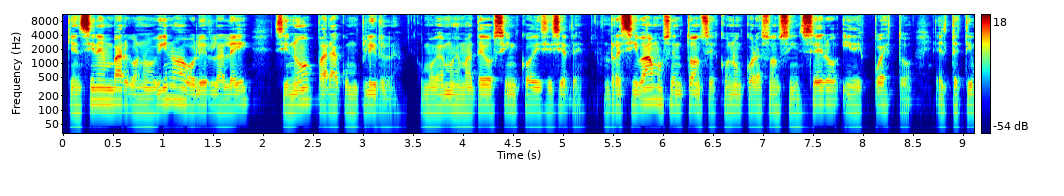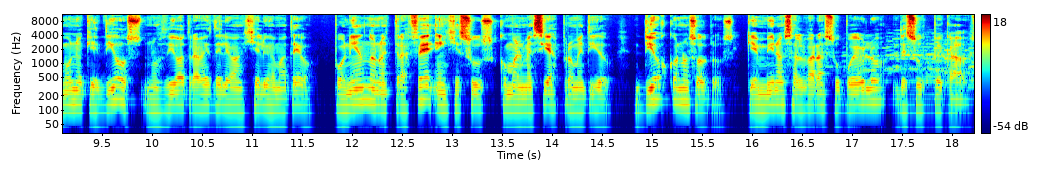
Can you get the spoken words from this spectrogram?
quien sin embargo no vino a abolir la ley, sino para cumplirla, como vemos en Mateo 5:17. Recibamos entonces con un corazón sincero y dispuesto el testimonio que Dios nos dio a través del Evangelio de Mateo poniendo nuestra fe en Jesús como el Mesías prometido, Dios con nosotros, quien vino a salvar a su pueblo de sus pecados.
